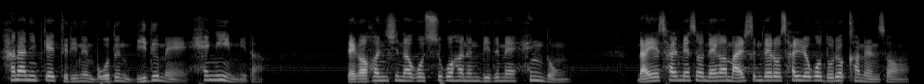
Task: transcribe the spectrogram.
하나님께 드리는 모든 믿음의 행위입니다. 내가 헌신하고 수고하는 믿음의 행동, 나의 삶에서 내가 말씀대로 살려고 노력하면서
